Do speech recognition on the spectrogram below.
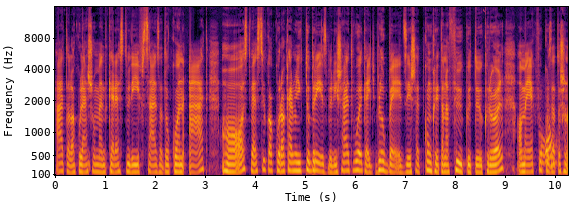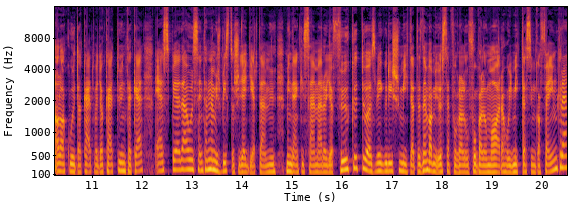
átalakuláson ment keresztül évszázadokon át. Ha azt vesszük, akkor akár mondjuk több részből is állt. Volt egy blogbejegyzésed konkrétan a főkötőkről, amelyek fokozatosan alakultak át, vagy akár tűntek el. Ez például szerintem nem is biztos, hogy egyértelmű mindenki számára, hogy a főkötő az végül is mi, tehát ez nem valami összefoglaló fogalom arra, hogy mit teszünk a fejünkre,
